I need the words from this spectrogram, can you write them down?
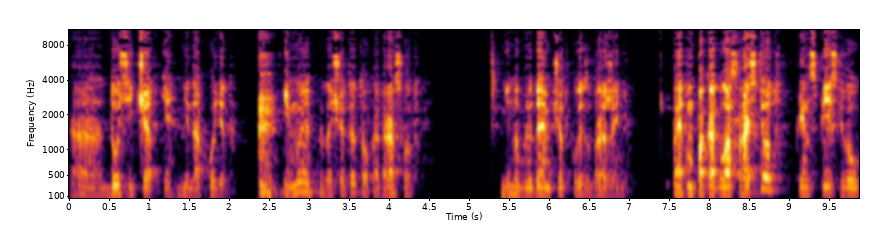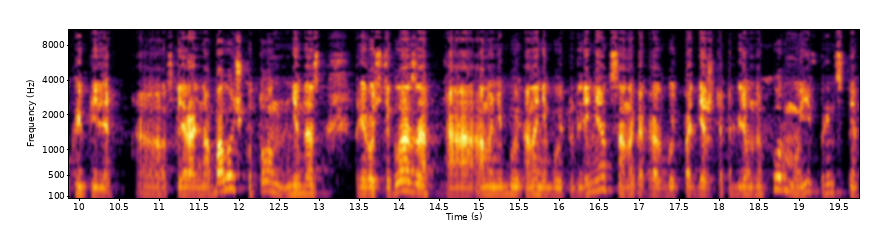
э, до сетчатки, не доходит. И мы за счет этого как раз вот не наблюдаем четкого изображения. Поэтому пока глаз растет, в принципе, если вы укрепили э, склеральную оболочку, то он не даст при росте глаза, а оно не будет, она не будет удлиняться, она как раз будет поддерживать определенную форму и, в принципе,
